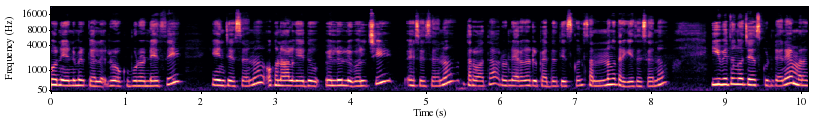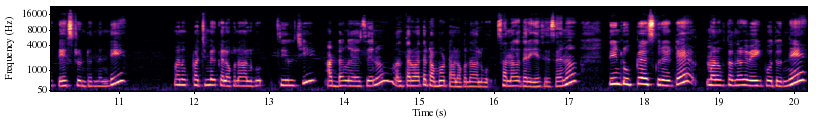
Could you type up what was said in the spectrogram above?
కొన్ని ఎండుమిరకాయలు ఒక మూడు వేసి ఏం చేశాను? ఒక నాలుగైదు వెల్లుల్లి ఒలిచి వేసేసాను. తర్వాత రెండు ఎర్రగడ్డలు పెద్దవి తీసుకొని సన్నగా తరిగేసేసాను. ఈ విధంగా చేసుకుంటేనే మనకు టేస్ట్ ఉంటుందండి. మనకు పచ్చిమిరకాయలు ఒక నాలుగు చీల్చి అడ్డంగా వేసాను. మళ్ళీ తర్వాత టమోటాలు ఒక నాలుగు సన్నగా తరిగేసేసాను. దీంట్లో ఉప్పు వేసుకునేటే మనకు తొందరగా వేగిపోతుంది.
